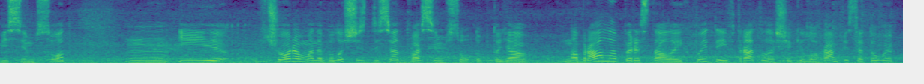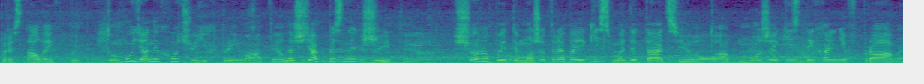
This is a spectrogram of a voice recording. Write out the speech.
800. І вчора в мене було 62 700. Тобто я набрала, перестала їх пити і втратила ще кілограм після того, як перестала їх пити. Тому я не хочу їх приймати. Але ж як без них жити? Що робити? Може, треба якісь медитації, або може якісь дихальні вправи.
